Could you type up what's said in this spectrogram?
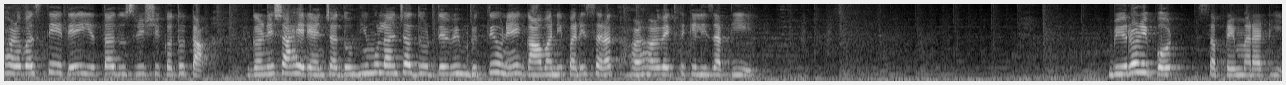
थळवस्ती येथे इयत्ता दुसरी शिकत होता. गणेश आहेर यांच्या दोन्ही मुलांच्या दुर्दैवी मृत्यूने गाव आणि परिसरात हळहळ व्यक्त केली जाते ब्युरो रिपोर्ट सप्रेम मराठी.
